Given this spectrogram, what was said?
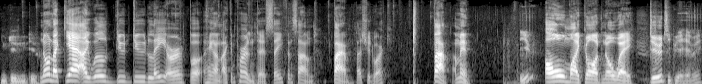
You do. You do. No, like yeah, I will do do later. But hang on, I can pearl into it, safe and sound. Bam, that should work. Bam, I'm in. Are you? Oh my god, no way, dude. TP hear me?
